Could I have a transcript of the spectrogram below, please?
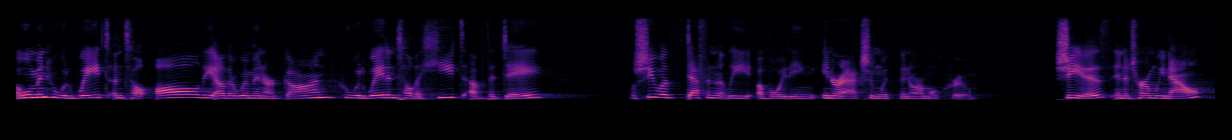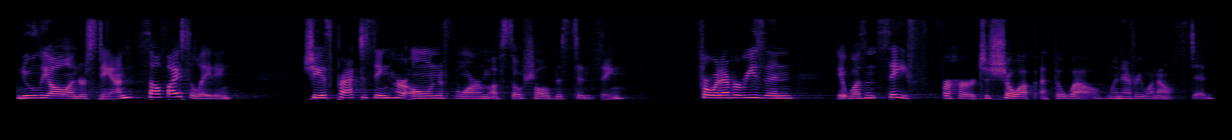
A woman who would wait until all the other women are gone, who would wait until the heat of the day. Well, she was definitely avoiding interaction with the normal crew. She is, in a term we now newly all understand, self isolating. She is practicing her own form of social distancing. For whatever reason, it wasn't safe for her to show up at the well when everyone else did.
